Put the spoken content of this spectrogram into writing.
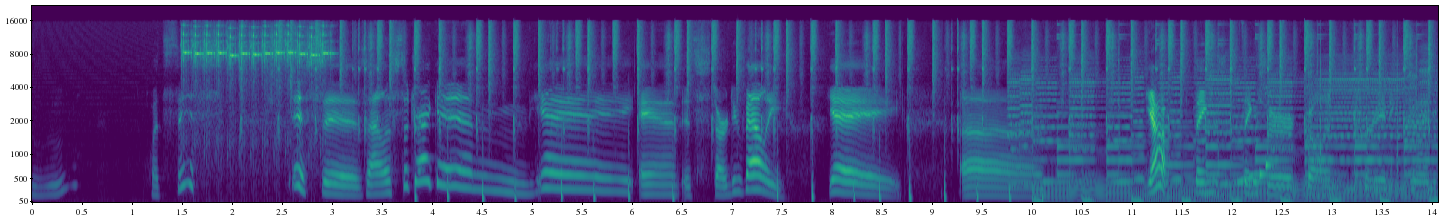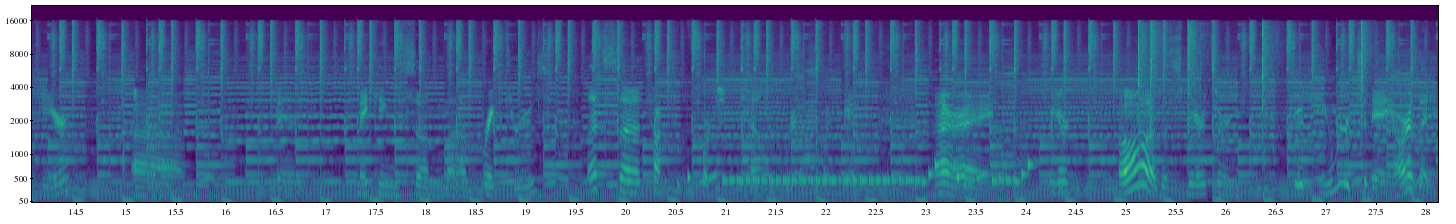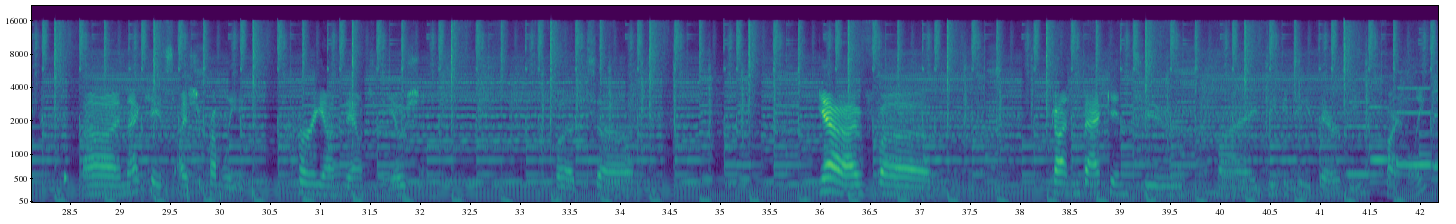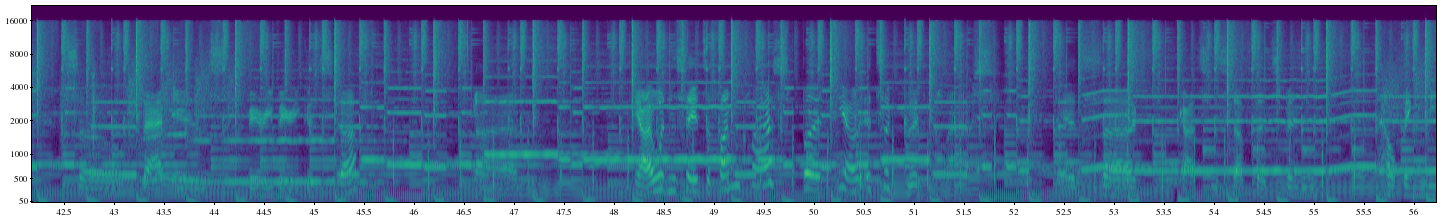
Ooh. What's this? This is Alice the Dragon! Yay! And it's Stardew Valley. Yay! Uh, yeah, things things are going pretty good here. Um, been making some uh, breakthroughs. Let's uh, talk to the fortune teller real quick. All right, we are. Oh, the spirits are in good humor today, are they? Uh, in that case, I should probably hurry on down to the ocean. But uh, yeah, I've uh, gotten back into my DBT therapy finally, so that is very, very good stuff. Uh, yeah, I wouldn't say it's a fun class, but you know, it's a good class. It's uh, got some stuff that's been helping me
